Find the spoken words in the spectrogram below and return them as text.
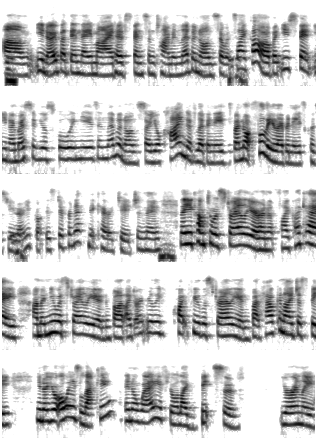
um, you know, but then they might have spent some time in Lebanon. So it's like, oh, but you spent, you know, most of your schooling years in Lebanon. So you're kind of Lebanese, but not fully Lebanese because, you know, you've got this different ethnic heritage. And then, mm-hmm. then you come to Australia and it's like, okay, I'm a new Australian, but I don't really quite feel Australian. But how can I just be, you know, you're always lacking in a way if you're like bits of you're only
